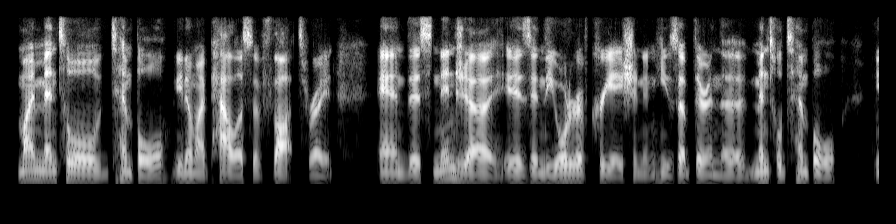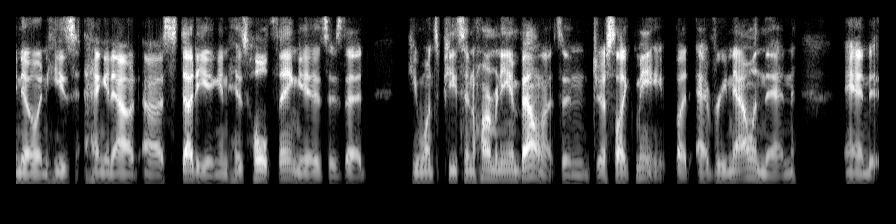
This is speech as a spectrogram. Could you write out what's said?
my mental temple, you know, my palace of thoughts, right? And this ninja is in the order of creation, and he's up there in the mental temple, you know, and he's hanging out, uh, studying. And his whole thing is, is that he wants peace and harmony and balance, and just like me. But every now and then, And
